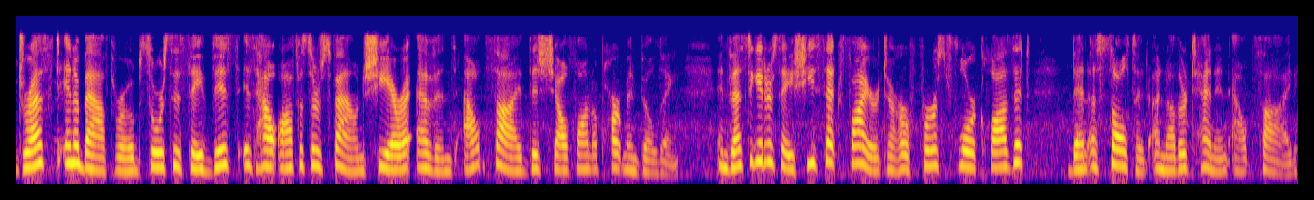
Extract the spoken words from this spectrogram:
Dressed in a bathrobe, sources say this is how officers found Shiera Evans outside this Chalfant apartment building. Investigators say she set fire to her first floor closet, then assaulted another tenant outside.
